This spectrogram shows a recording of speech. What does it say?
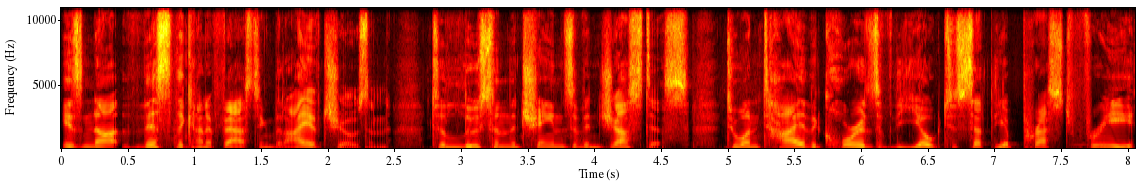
Is not this the kind of fasting that I have chosen? To loosen the chains of injustice, to untie the cords of the yoke, to set the oppressed free,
